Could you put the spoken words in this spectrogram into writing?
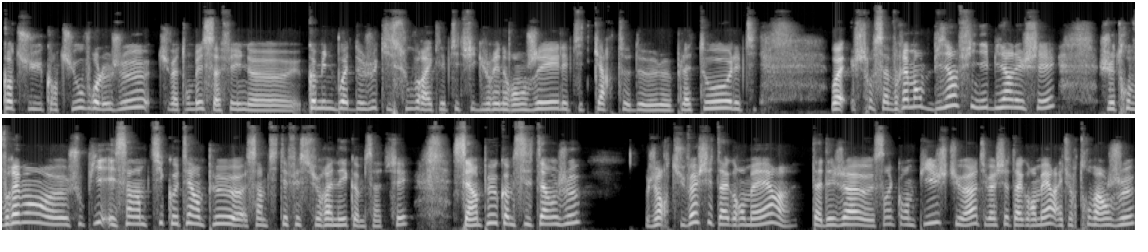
quand tu, quand tu ouvres le jeu, tu vas tomber, ça fait une, comme une boîte de jeu qui s'ouvre avec les petites figurines rangées, les petites cartes de plateau, les petits. Ouais, je trouve ça vraiment bien fini, bien léché. Je trouve vraiment choupi et ça a un petit côté un peu, c'est un petit effet suranné comme ça, tu sais. C'est un peu comme si c'était un jeu Genre, tu vas chez ta grand-mère, t'as déjà 50 euh, piges, tu vois, tu vas chez ta grand-mère et tu retrouves un jeu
